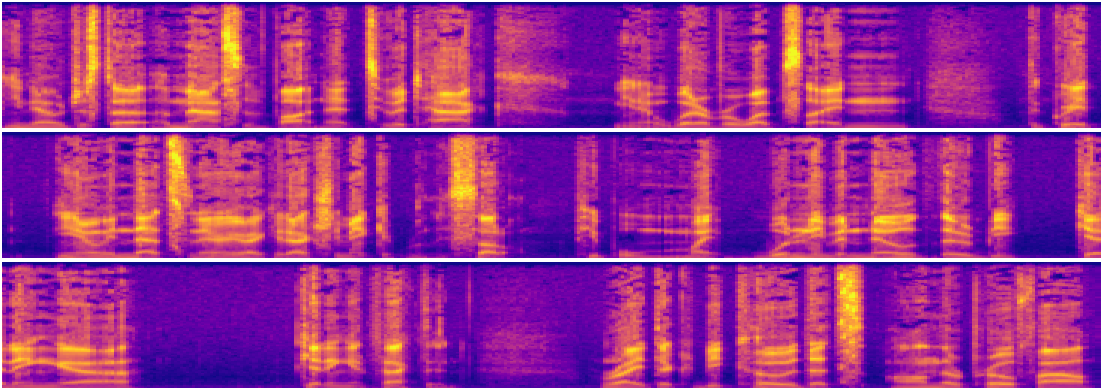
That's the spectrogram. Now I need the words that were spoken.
you know, just a, a massive botnet to attack, you know, whatever website. And the great, you know, in that scenario, I could actually make it really subtle. People might wouldn't even know that they would be getting uh, getting infected, right? There could be code that's on their profile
